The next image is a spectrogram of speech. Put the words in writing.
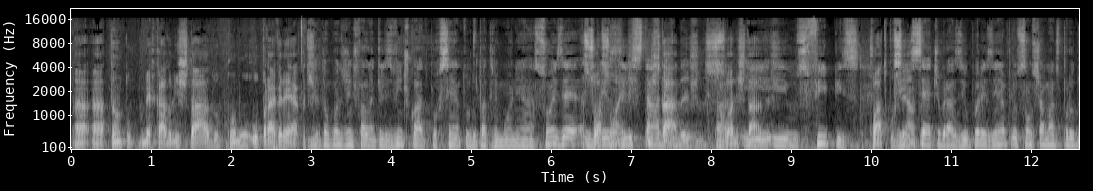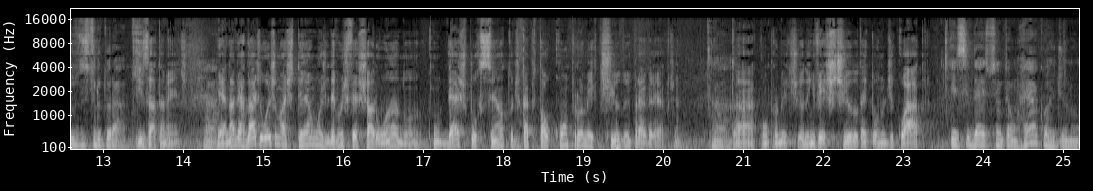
a, a, tanto o mercado listado como o private equity. Então, quando a gente fala naqueles 24% do patrimônio em ações, é só ações listadas. listadas tá. Só listadas. E, e, os FIPs 4%. de 7 Brasil, por exemplo, são os chamados produtos estruturados. Exatamente. Tá. É, na verdade, hoje nós temos, devemos fechar o ano com 10% de capital comprometido em private equity. Tá. tá comprometido. Investido está em torno de 4%. Esse 10% é um recorde ou não?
